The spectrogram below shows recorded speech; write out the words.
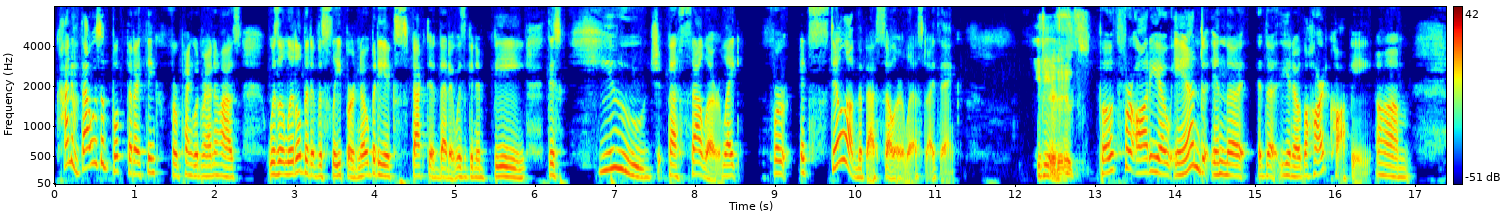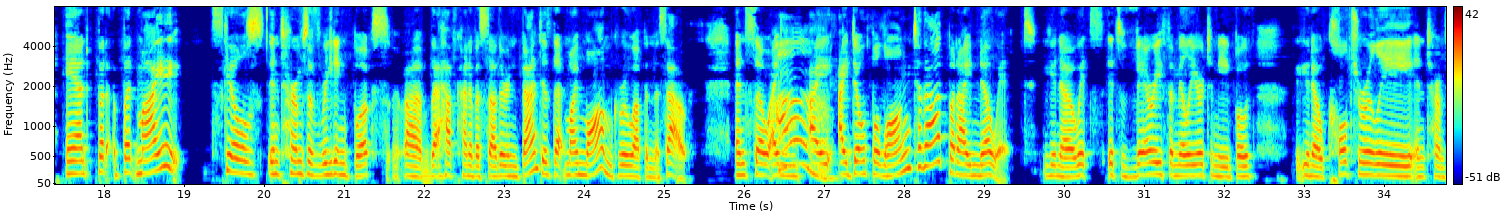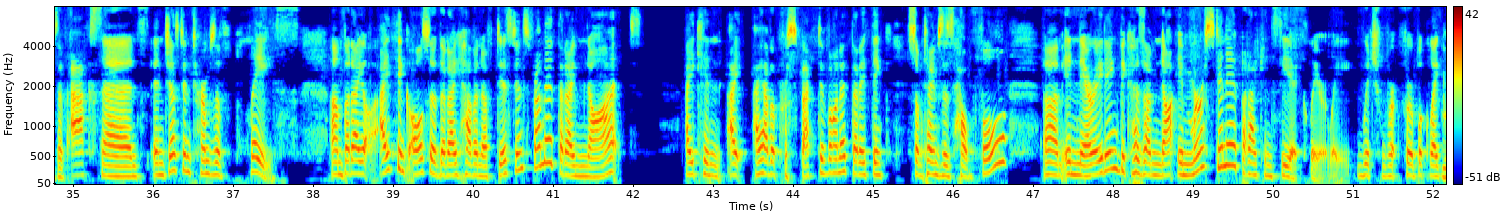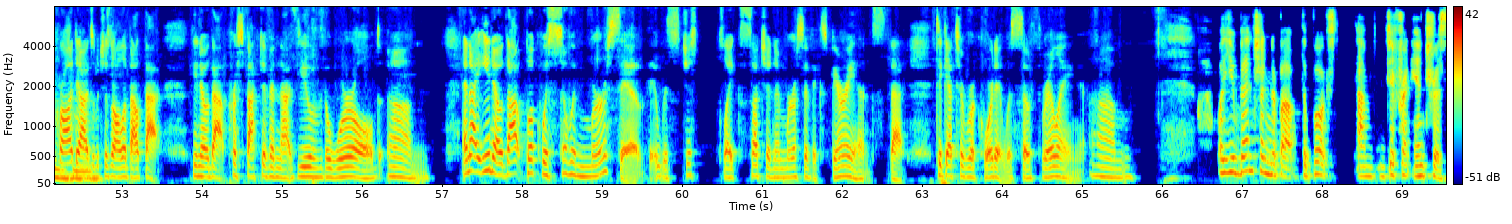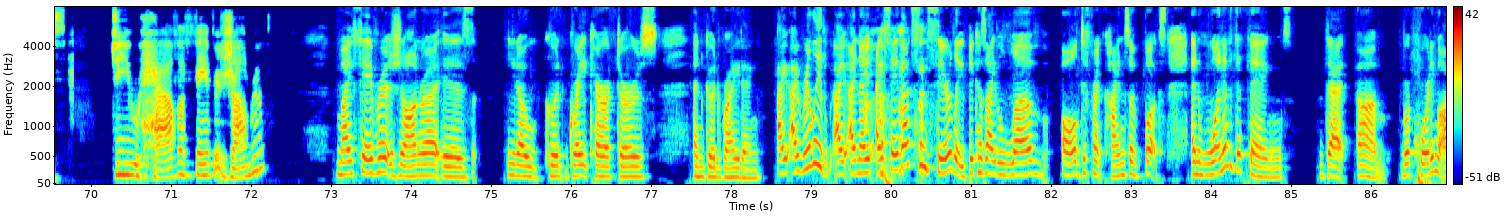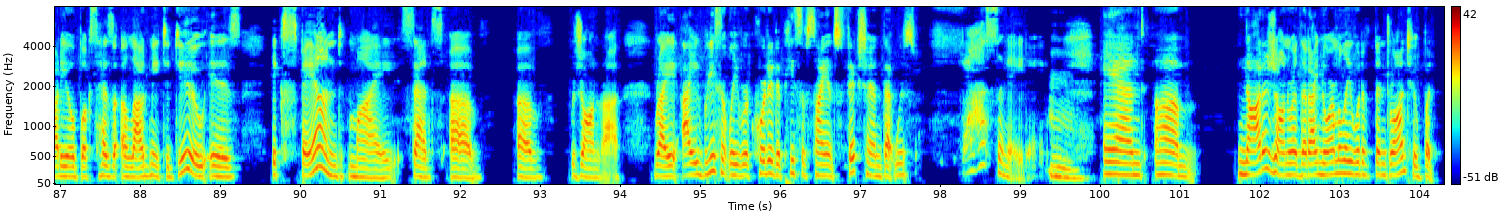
kind of, that was a book that I think for Penguin Random House was a little bit of a sleeper. Nobody expected that it was going to be this huge bestseller. Like for, it's still on the bestseller list, I think. It is. It is. Both for audio and in the, the, you know, the hard copy. Um, and, but, but my skills in terms of reading books, um, that have kind of a Southern bent is that my mom grew up in the South. And so I, ah. I, I don't belong to that, but I know it. You know, it's, it's very familiar to me, both, you know, culturally in terms of accents and just in terms of place. Um, but I, I think also that I have enough distance from it that I'm not, I can, I, I have a perspective on it that I think sometimes is helpful um, in narrating because I'm not immersed in it, but I can see it clearly. Which for, for a book like Crawdads, mm-hmm. which is all about that, you know, that perspective and that view of the world. Um, and I, you know, that book was so immersive. It was just like such an immersive experience that to get to record it was so thrilling. Um, well, you mentioned about the books, um, different interests. Do you have a favorite genre? My favorite genre is you know, good, great characters and good writing. I, I really, I, and I, I say that sincerely because I love all different kinds of books. And one of the things that um, recording audiobooks has allowed me to do is expand my sense of of genre. Right. I recently recorded a piece of science fiction that was fascinating mm. and um, not a genre that I normally would have been drawn to, but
